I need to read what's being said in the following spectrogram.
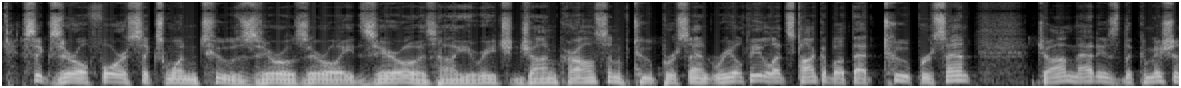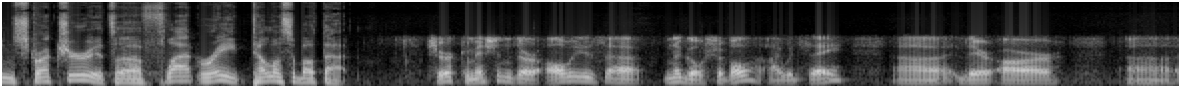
604-612-0080 is how you reach John Carlson of 2% Realty. Let's talk about that 2%. John, that is the commission structure. It's a flat rate. Tell us about that. Sure. Commissions are always uh, negotiable, I would say. Uh, there are uh,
